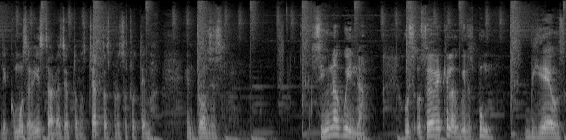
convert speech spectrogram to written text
de cómo se viste, ahora cierto, los chatas, pero es otro tema. Entonces, si una huila, usted ve que las huilas, pum, videos,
